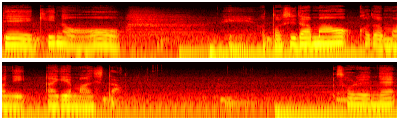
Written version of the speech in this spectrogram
で昨日、えー、お年玉を子供にあげました。それね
